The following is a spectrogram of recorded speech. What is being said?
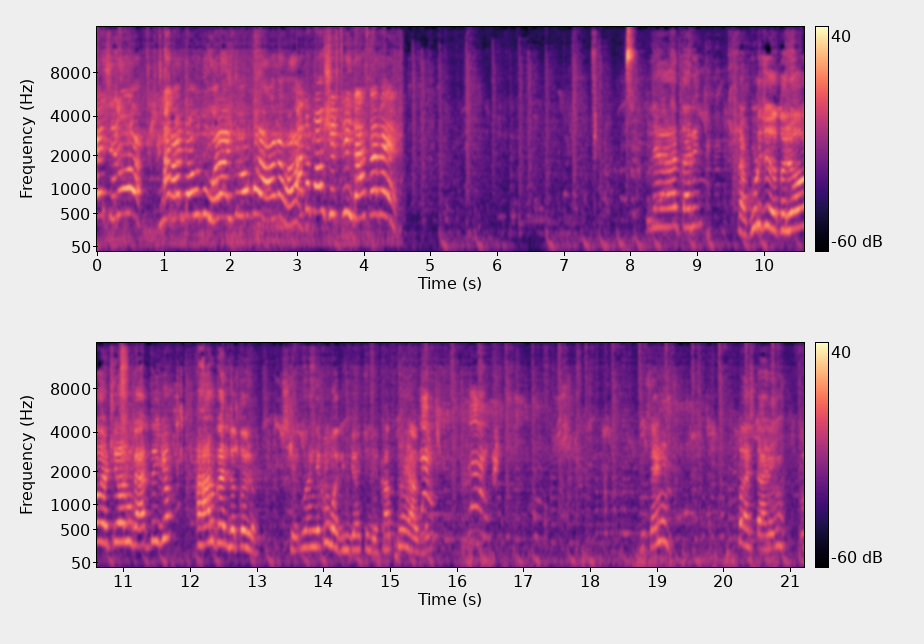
એ શેરો હું બહાર જાઉં છું વળા આવી જવા કોઈ આવાના આ તો પાઉ શેઠની ગા કરે. લે તારી રઘુડ જતો રહ્યો એટલી વાર હું થઈ ગયો? હારું કરી જતો રહ્યો. શેરવાન એટલું બધી ગયો છે દેખાતું નહીં આવતું છે ને બસ તાણી તું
